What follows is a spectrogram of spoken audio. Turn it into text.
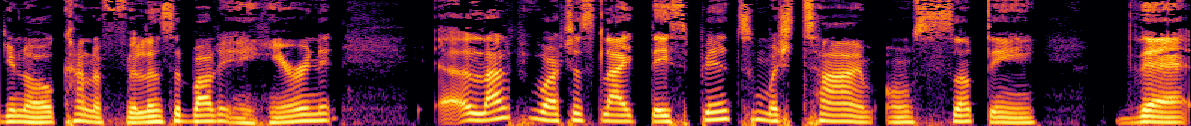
you know, kind of feelings about it and hearing it. A lot of people are just like they spend too much time on something that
